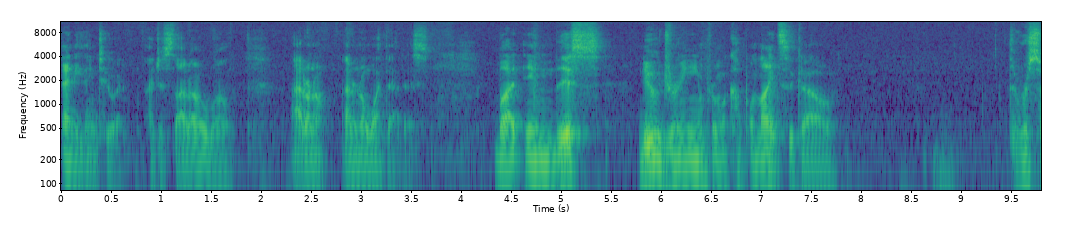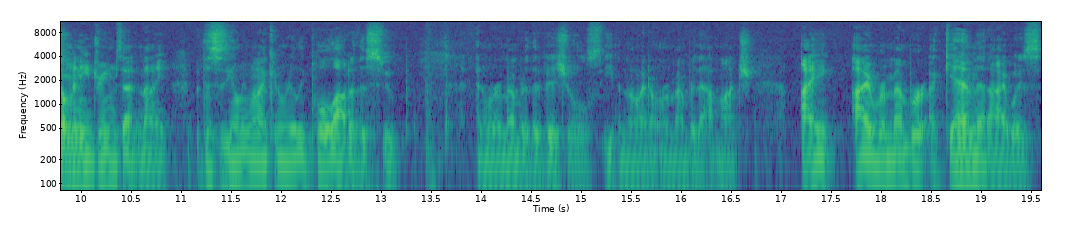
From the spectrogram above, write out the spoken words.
anything to it. I just thought, oh, well, I don't know. I don't know what that is. But in this new dream from a couple nights ago, there were so many dreams that night, but this is the only one I can really pull out of the soup and remember the visuals, even though I don't remember that much. I I remember again that I was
